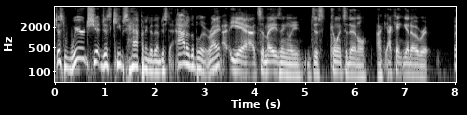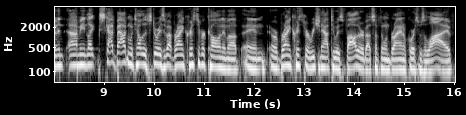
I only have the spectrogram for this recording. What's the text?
just weird shit just keeps happening to them, just out of the blue, right? Uh, Yeah, it's amazingly just coincidental. I, I can't get over it. And I mean, like Scott Bowden would tell those stories about Brian Christopher calling him up and, or Brian Christopher reaching out to his father about something when Brian, of course, was alive.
